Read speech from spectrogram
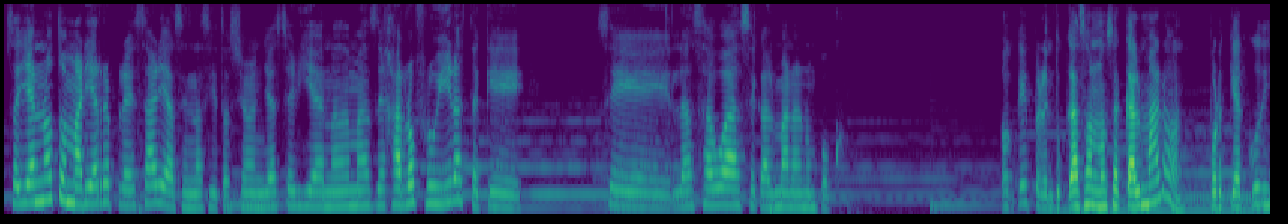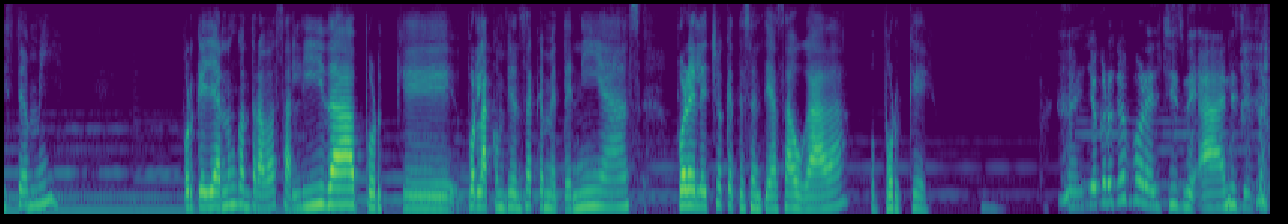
O sea, ya no tomaría represalias en la situación, ya sería nada más dejarlo fluir hasta que se, las aguas se calmaran un poco. Ok, pero en tu caso no se calmaron. ¿Por qué acudiste a mí? Porque ya no encontraba salida, porque por la confianza que me tenías, por el hecho que te sentías ahogada, o por qué? Yo creo que por el chisme. Ah, no es cierto.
